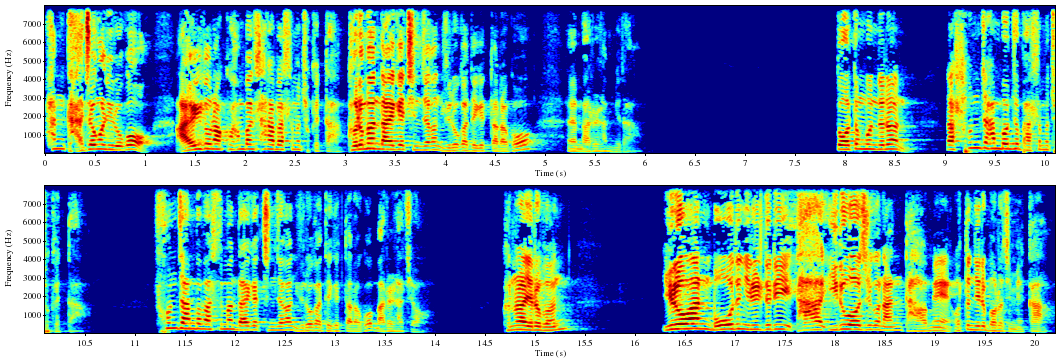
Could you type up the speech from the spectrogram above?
한 가정을 이루고 아이도 낳고 한번 살아봤으면 좋겠다. 그러면 나에게 진정한 위로가 되겠다라고 말을 합니다. 또 어떤 분들은 나 손자 한번 좀 봤으면 좋겠다. 손자 한번 봤으면 나에게 진정한 위로가 되겠다라고 말을 하죠. 그러나 여러분, 이러한 모든 일들이 다 이루어지고 난 다음에 어떤 일이 벌어집니까?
